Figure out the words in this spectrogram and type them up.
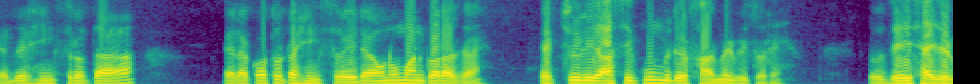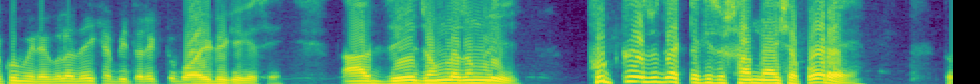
এদের হিংস্রতা, এরা কতটা হিংস্র, এটা অনুমান করা যায়। অ্যাকচুয়ালি আসি কুমিরের ফার্মের ভিতরে। তো যে সাইজের কুমির, এগুলো দেখে ভিতরে একটু ভয় ঢুকে গেছে। আর যে জঙ্গলা জঙ্গলি ফুট করে যদি একটা কিছু সামনে আইসা পড়ে, তো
